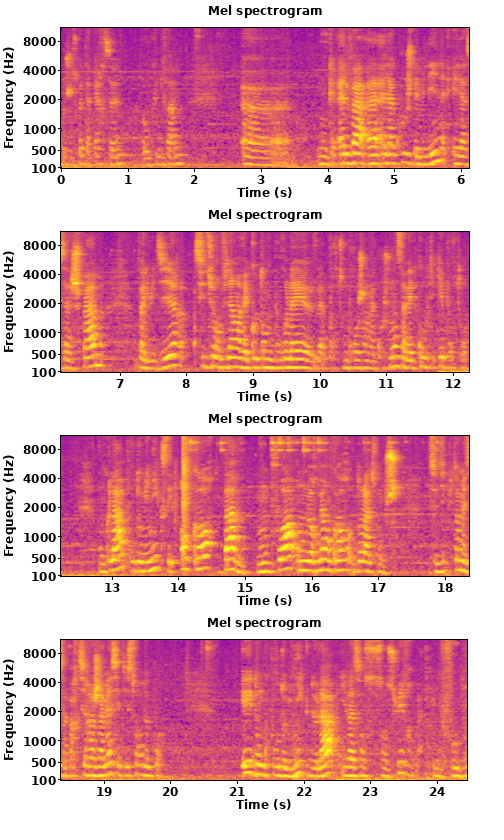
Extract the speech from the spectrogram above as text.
que je souhaite à personne, à aucune femme. Euh, donc elle, va, elle accouche d'Emeline et la sage-femme va lui dire si tu reviens avec autant de bourrelets euh, pour ton prochain accouchement, ça va être compliqué pour toi. Donc là, pour Dominique, c'est encore, bam, mon poids, on me le remet encore dans la tronche. Il se dit, putain, mais ça partira jamais cette histoire de poids. Et donc pour Dominique, de là, il va s'en suivre bah, une phobie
